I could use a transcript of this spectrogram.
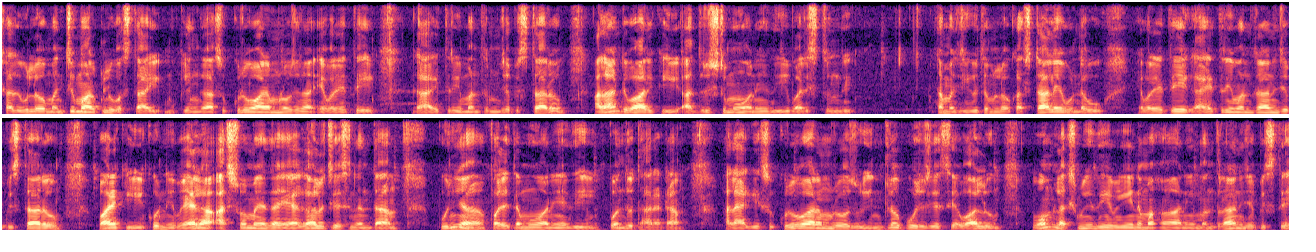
చదువులో మంచి మార్కులు వస్తాయి. ముఖ్యంగా శుక్రవారం రోజున ఎవరైతే గాయత్రి మంత్రం జపిస్తారో అలాంటి వారికి అదృష్టము అనేది వరిస్తుంది. తమ జీవితంలో కష్టాలే ఉండవు. ఎవరైతే గాయత్రి మంత్రాన్ని జపిస్తారో వారికి కొన్ని వేల అశ్వమేధ యాగాలు చేసినంత పుణ్య ఫలితము అనేది పొందుతారట. అలాగే శుక్రవారం రోజు ఇంట్లో పూజ చేసేవాళ్ళు ఓం లక్ష్మీదేవి నమ అనే మంత్రాన్ని జపిస్తే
